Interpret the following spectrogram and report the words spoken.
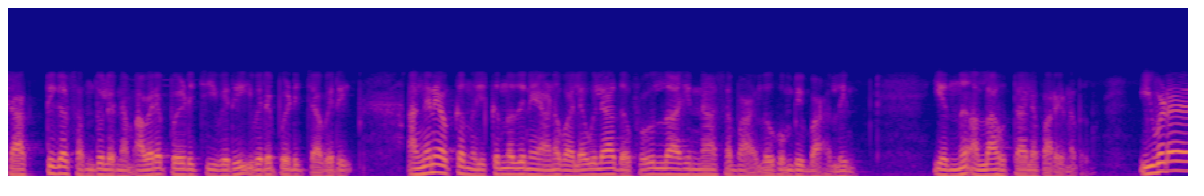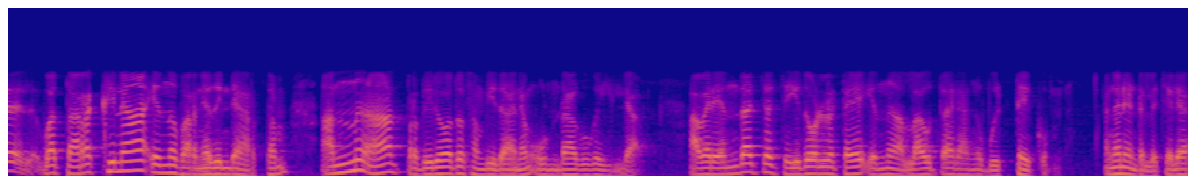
ശാക്തിക സന്തുലനം അവരെ പേടിച്ച് ഇവർ ഇവരെ പേടിച്ച് അവർ അങ്ങനെയൊക്കെ നിൽക്കുന്നതിനെയാണ് വലവുല ദഫുല്ലാഹിന്നാസ ബാലുഹുംബി ബാലിൻ എന്ന് അള്ളാഹുത്താല പറയണത്. ഇവിടെ വ തറക്കിന എന്ന് പറഞ്ഞതിന്റെ അർത്ഥം അന്ന് ആ പ്രതിരോധ സംവിധാനം ഉണ്ടാകുകയില്ല. അവരെന്താച്ച ചെയ്തോളട്ടെ എന്ന് അള്ളാഹുത്താല അങ്ങ് വിട്ടേക്കും. അങ്ങനെയുണ്ടല്ലോ. ചില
